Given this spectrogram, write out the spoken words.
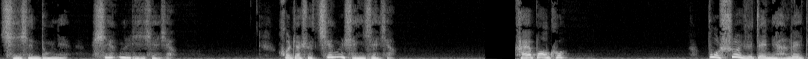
起心动念、心理现象，或者是精神现象，还包括不属于这两类的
